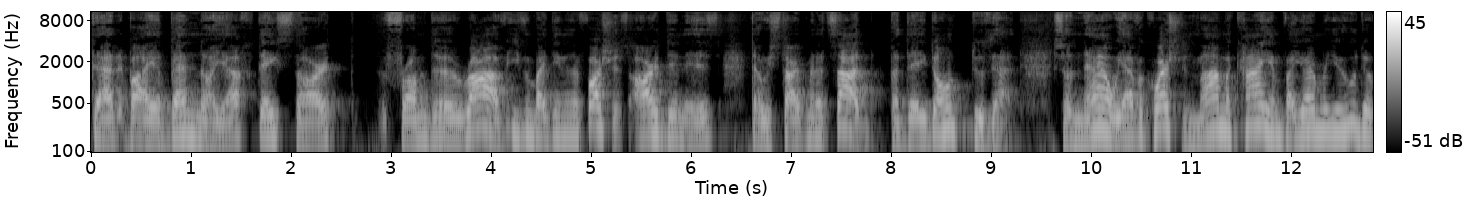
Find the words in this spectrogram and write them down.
That by a ben noyach, they start from the Rav, even by din and Nefashis. Our din is that we start Menetzad, but they don't do that. So now we have a question. Ma Yehuda.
